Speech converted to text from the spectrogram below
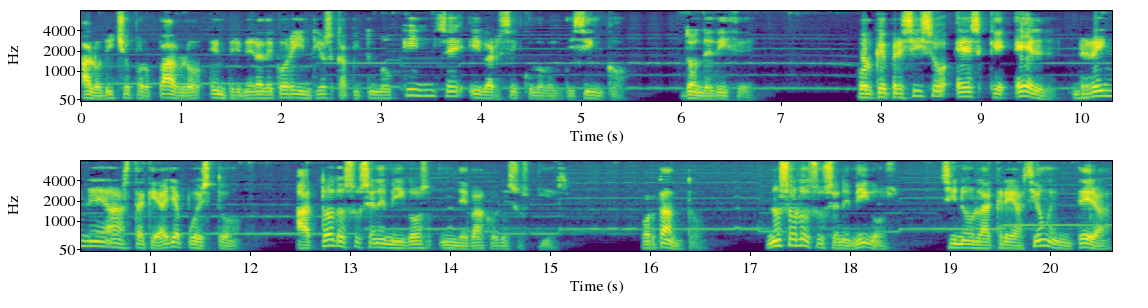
a lo dicho por Pablo en 1 de Corintios capítulo 15 y versículo 25, donde dice, porque preciso es que Él reine hasta que haya puesto a todos sus enemigos debajo de sus pies. Por tanto, no solo sus enemigos, sino la creación entera,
